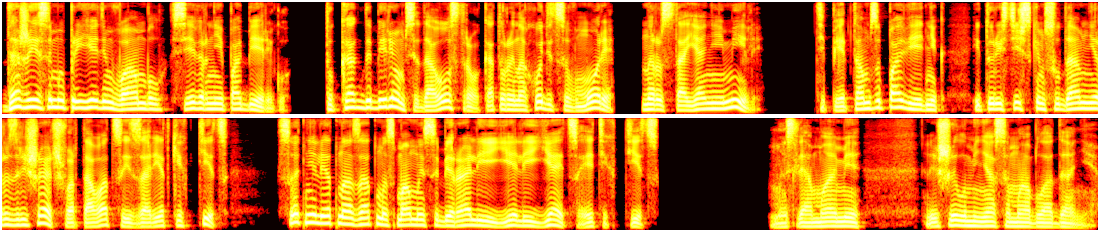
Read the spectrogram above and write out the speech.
Даже если мы приедем в Амбл, севернее по берегу, то как доберемся до острова, который находится в море на расстоянии мили? Теперь там заповедник, и туристическим судам не разрешают швартоваться из-за редких птиц. Сотни лет назад мы с мамой собирали и ели яйца этих птиц. Мысль о маме лишила меня самообладания.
